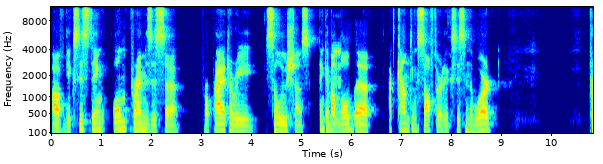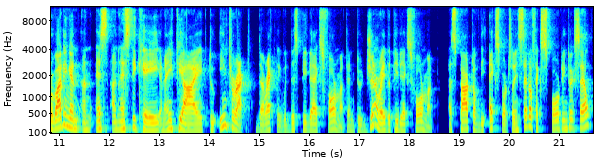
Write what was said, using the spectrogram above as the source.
of the existing on-premises uh, proprietary solutions. Think about mm. all the accounting software that exists in the world. Providing an, an, S, an SDK, an API to interact directly with this PBIX format and to generate the PBIX format as part of the export. So instead of exporting to Excel,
